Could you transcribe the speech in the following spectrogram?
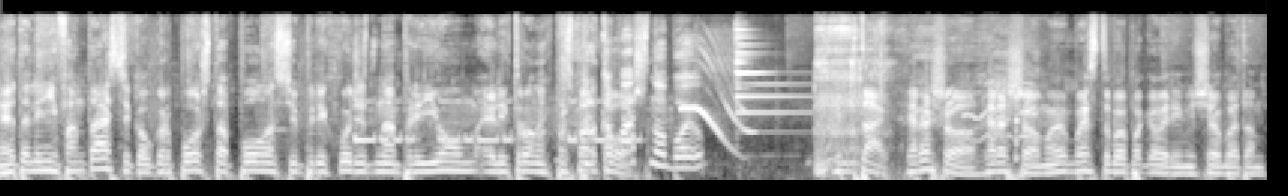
Это ли не фантастика? Укрпошта полностью переходит на прием электронных паспортов. Рукопашного бою. Так, хорошо, хорошо, мы, мы с тобой поговорим еще об этом.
